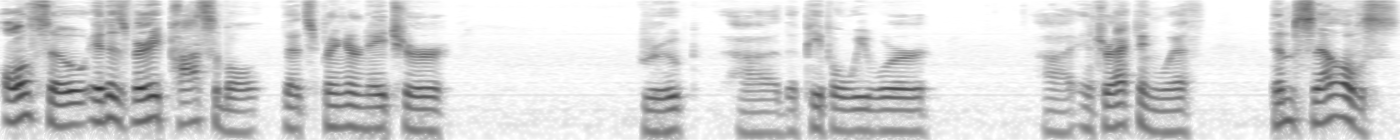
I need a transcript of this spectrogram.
also, it is very possible that Springer Nature Group, uh, the people we were uh, interacting with, themselves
